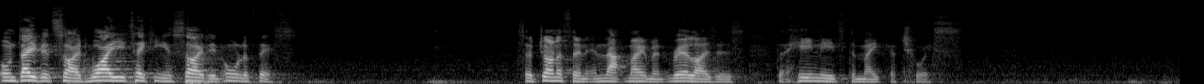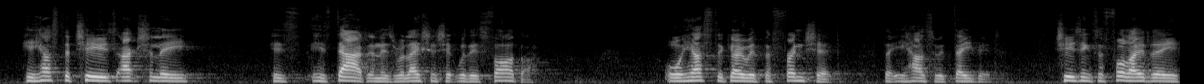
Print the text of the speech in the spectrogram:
on David's side? Why are you taking his side in all of this? So Jonathan, in that moment, realizes that he needs to make a choice. He has to choose actually his, his dad and his relationship with his father. Or he has to go with the friendship that he has with David, choosing to follow the,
